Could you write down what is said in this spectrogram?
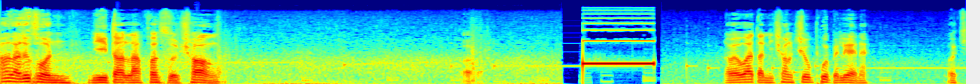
เอาล่ะทุกคนยินดีต้อนรับเข้าสู่ช่องเอ่อเอาไว้ว่าตอนนี้ช่องชื่อพูดไปเรื่อยนะ โอเค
